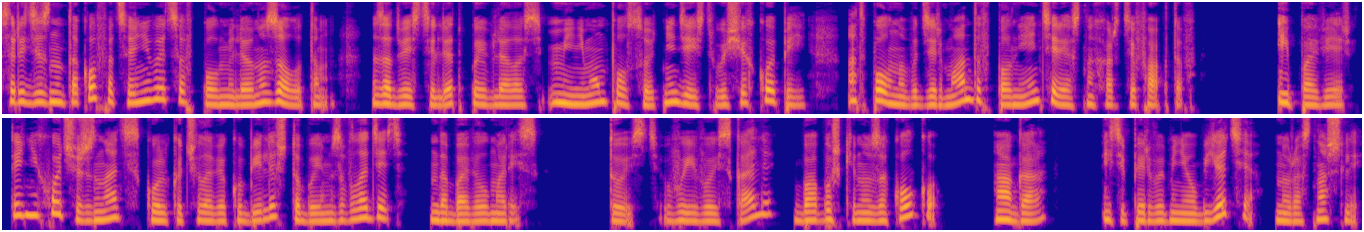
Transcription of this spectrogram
Среди знатоков оценивается в полмиллиона золотом. За 200 лет появлялось минимум полсотни действующих копий. От полного дерьма до вполне интересных артефактов. «И поверь, ты не хочешь знать, сколько человек убили, чтобы им завладеть», — добавил Морис. «То есть вы его искали? Бабушкину заколку?» «Ага. И теперь вы меня убьете? Ну, раз нашли».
